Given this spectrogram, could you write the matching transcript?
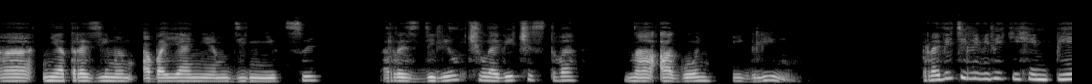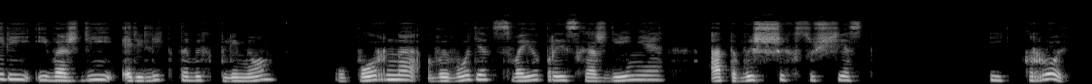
а неотразимым обаянием Деницы, разделил человечество на огонь и глину. Правители великих империй и вожди реликтовых племен упорно выводят свое происхождение от высших существ. И кровь,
